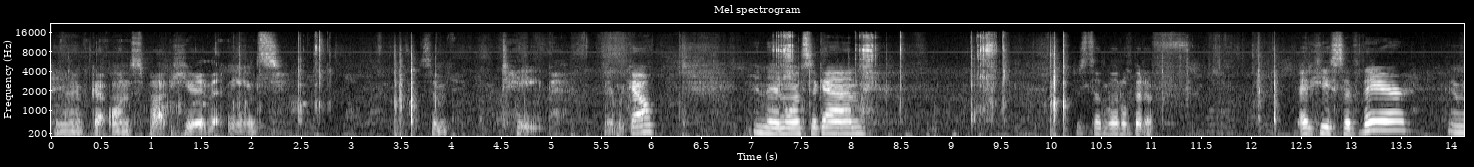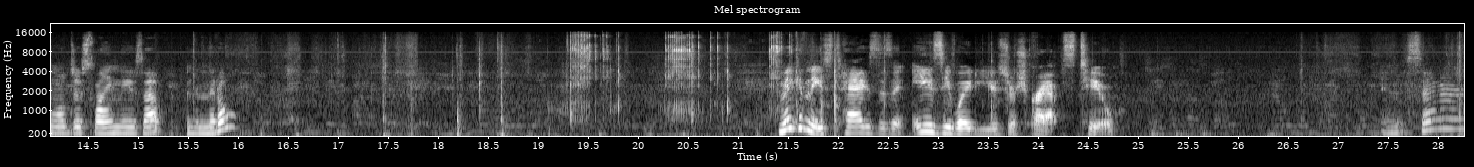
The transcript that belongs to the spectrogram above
And I've got one spot here that needs some tape. There we go. And then once again, just a little bit of adhesive there. And we'll just line these up in the middle. Making these tags is an easy way to use your scraps too. In the center.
